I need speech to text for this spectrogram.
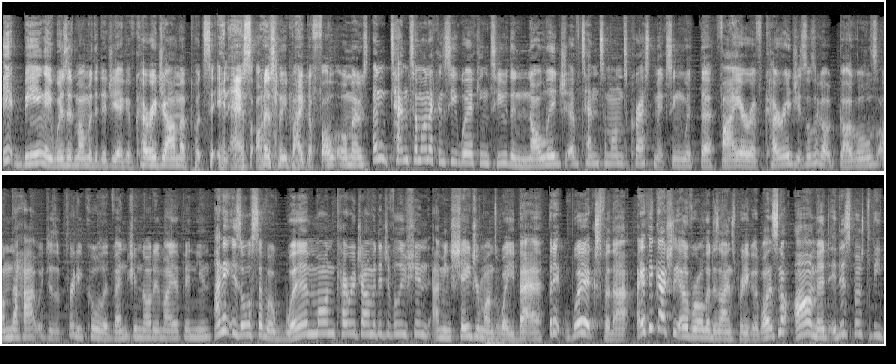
It being a Wizardmon with the Digi-Egg of Courage armor puts it in S, honestly, by default almost. And Tentomon I can see working too. The knowledge of Tentomon's crest mixing with the fire of courage. It's also got goggles on the hat, which is a pretty cool adventure nod in my opinion. And it is also a Wormmon Courage armor Digivolution. I mean, Shadramon's way better, but it works for that. I think actually overall the design's pretty good. While it's not armored, it is supposed to be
